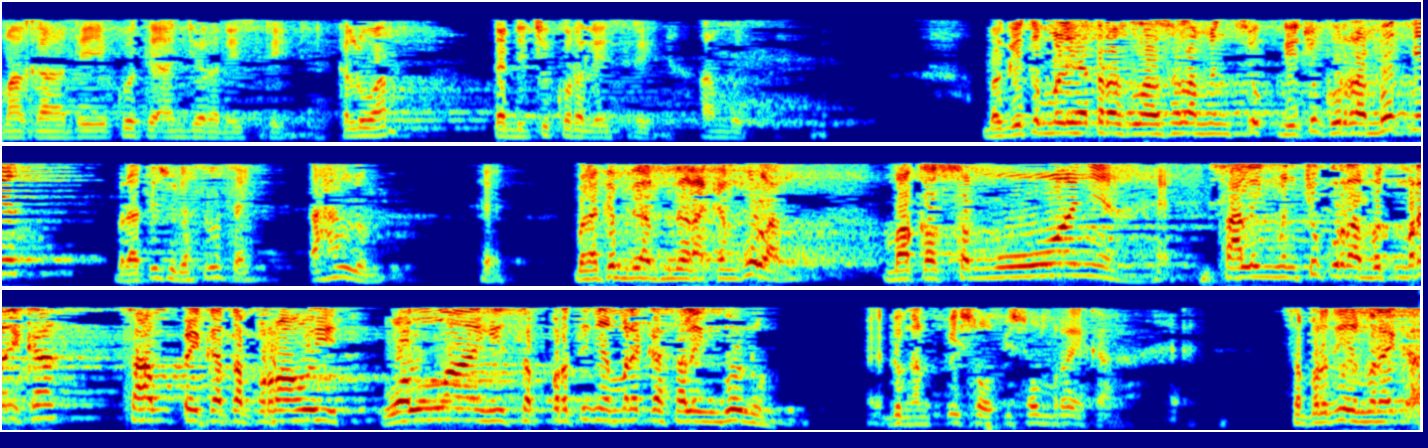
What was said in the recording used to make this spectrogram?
Maka diikuti anjuran istrinya. Keluar dan dicukur oleh istrinya rambut. Begitu melihat Rasulullah SAW dicukur rambutnya, berarti sudah selesai. Tahallul. Berarti benar-benar akan pulang. Maka semuanya saling mencukur rambut mereka sampai kata perawi, wallahi sepertinya mereka saling bunuh dengan pisau-pisau mereka. Sepertinya mereka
